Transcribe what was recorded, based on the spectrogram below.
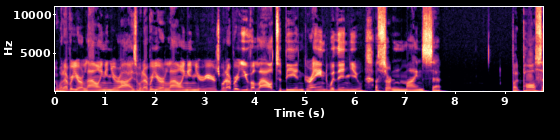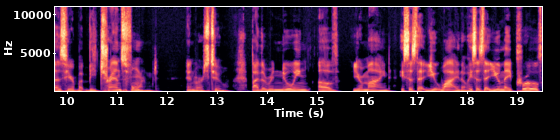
whatever you're allowing in your eyes, whatever you're allowing in your ears, whatever you've allowed to be ingrained within you, a certain mindset. But Paul says here, but be transformed in verse 2 by the renewing of your mind. He says that you, why though? He says that you may prove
